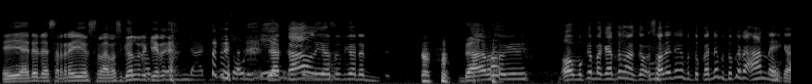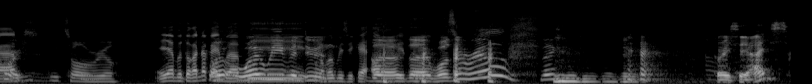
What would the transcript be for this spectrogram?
Iya, dia udah serius lah. Mas gue lu dikira ya kali maksud gue ada darah gini. Oh mungkin mereka tuh nggak soalnya ini bentukannya bentukannya aneh Of kan. course, it's all real. Iya bentukannya kayak babi. why are we even doing babi sih kayak orc the, gitu. the was it real thing? Crazy eyes?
